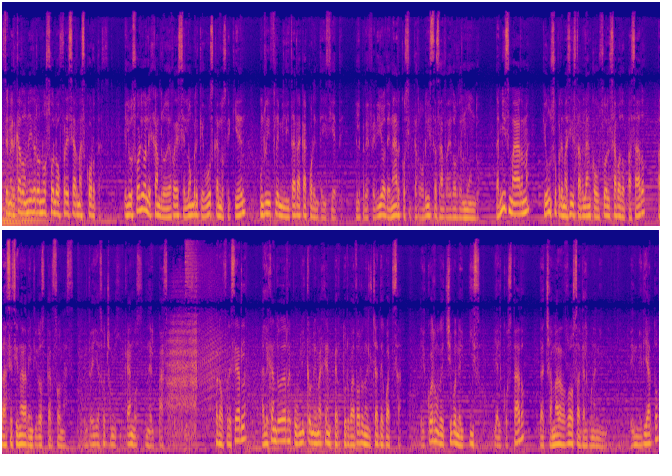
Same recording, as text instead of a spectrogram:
Este mercado negro no solo ofrece armas cortas. El usuario Alejandro R es el hombre que buscan los que quieren un rifle militar AK-47, el preferido de narcos y terroristas alrededor del mundo. La misma arma que un supremacista blanco usó el sábado pasado para asesinar a 22 personas, entre ellas 8 mexicanos, en El Paso. Para ofrecerla, Alejandro R publica una imagen perturbadora en el chat de WhatsApp, el cuerno de chivo en el piso y al costado la chamarra rosa de alguna niña. De inmediato,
